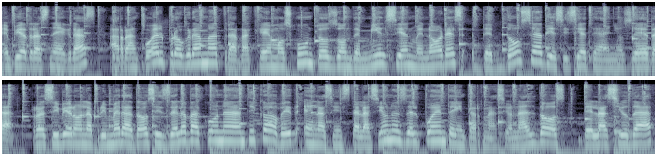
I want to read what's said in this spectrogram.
En Piedras Negras, arrancó el programa Trabajemos Juntos, donde 1.100 menores de 12 a 17 años de edad recibieron la primera dosis de la vacuna anti-COVID en las instalaciones del Puente Internacional 2 de la ciudad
